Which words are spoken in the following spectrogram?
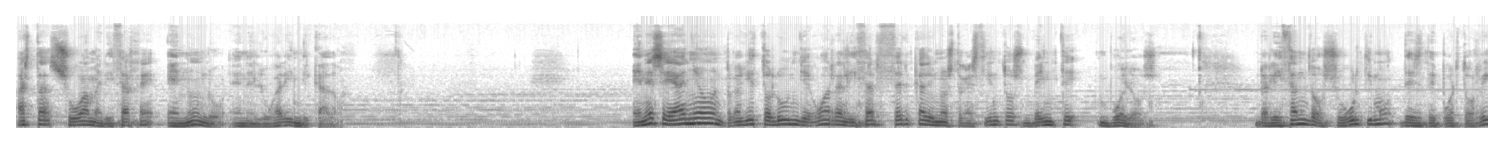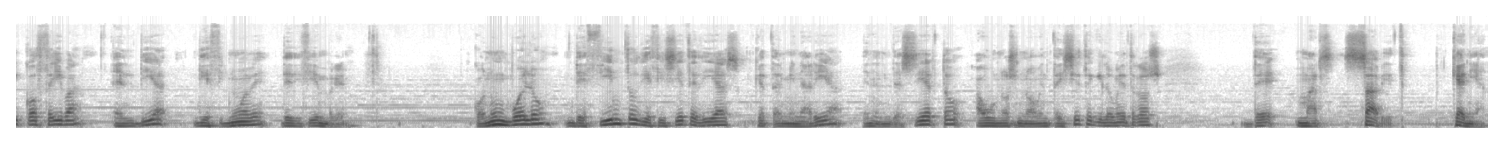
hasta su amerizaje en un en el lugar indicado. En ese año, el proyecto LUN llegó a realizar cerca de unos 320 vuelos, realizando su último desde Puerto Rico, Ceiba, el día 19 de diciembre, con un vuelo de 117 días que terminaría en el desierto a unos 97 kilómetros de Marsabit, Kenia.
